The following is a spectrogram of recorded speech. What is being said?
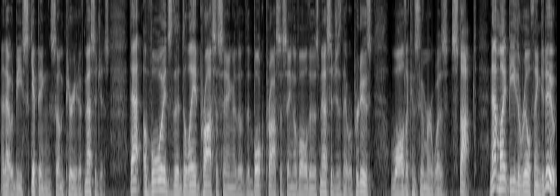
And that would be skipping some period of messages. That avoids the delayed processing or the, the bulk processing of all those messages that were produced while the consumer was stopped. And that might be the real thing to do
